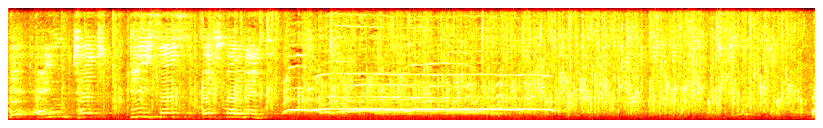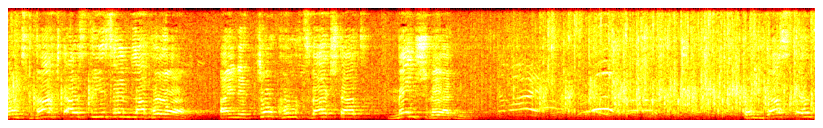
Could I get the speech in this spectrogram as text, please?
Beendet dieses Experiment. Und macht aus diesem Labor eine Zukunftswerkstatt Mensch werden. Und lasst uns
